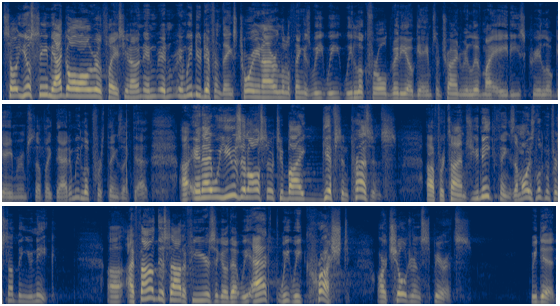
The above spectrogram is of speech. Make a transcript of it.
so you'll see me. I go all over the place, you know, and, and, and, we do different things. Tori and I, our little thing is we, we, we look for old video games. I'm trying to relive my 80s, create a little game room, stuff like that. And we look for things like that. Uh, and I will use it also to buy gifts and presents uh, for times, unique things. I'm always looking for something unique. Uh, I found this out a few years ago that we, act, we, we crushed our children's spirits. We did.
